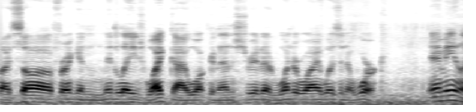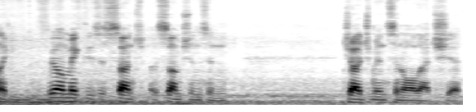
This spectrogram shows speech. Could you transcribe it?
if I saw a friggin' middle-aged white guy walking down the street, I'd wonder why I wasn't at work. You know what I mean? Like, we don't make these assumptions and judgments and all that shit.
